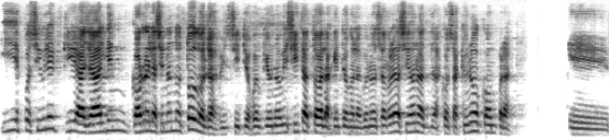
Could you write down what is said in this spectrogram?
y es posible que haya alguien correlacionando todos los sitios web que uno visita, toda la gente con la que uno se relaciona, las cosas que uno compra. Eh,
